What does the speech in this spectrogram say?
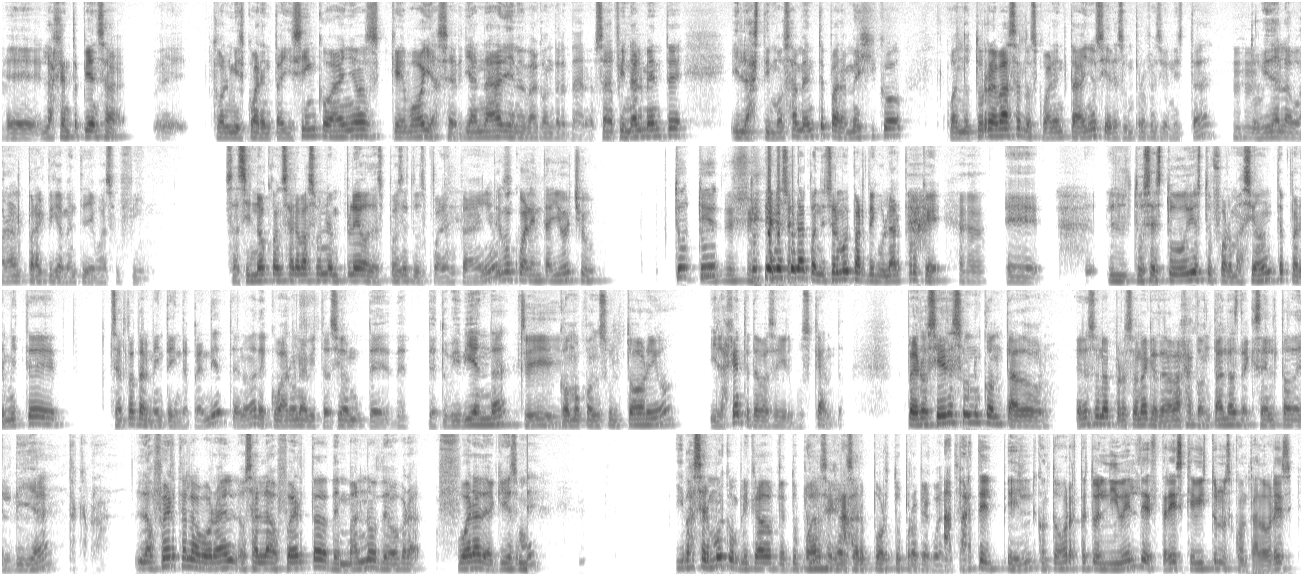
eh, la gente piensa, eh, con mis 45 años, ¿qué voy a hacer? Ya nadie me va a contratar. O sea, finalmente y lastimosamente para México, cuando tú rebasas los 40 años y eres un profesionista, tu vida laboral prácticamente llegó a su fin. O sea, si no conservas un empleo después de tus 40 años... Tengo 48. Tú, tú, tú tienes una condición muy particular porque eh, tus estudios, tu formación te permite ser totalmente independiente, ¿no? Adecuar una habitación de, tu vivienda como consultorio y la gente te va a seguir buscando. Pero si eres un contador, eres una persona que trabaja con tablas de Excel todo el día, la oferta laboral, o sea, la oferta de mano de obra fuera de aquí es muy... Y va a ser muy complicado que tú puedas ejercer por tu propia cuenta. Aparte, con todo respeto, el nivel de estrés que he visto en los contadores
